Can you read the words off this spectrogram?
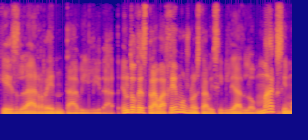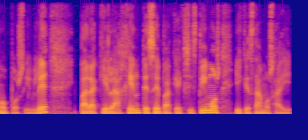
que es la rentabilidad. Entonces, trabajemos nuestra visibilidad lo máximo posible para que la gente sepa que existimos y que estamos ahí.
